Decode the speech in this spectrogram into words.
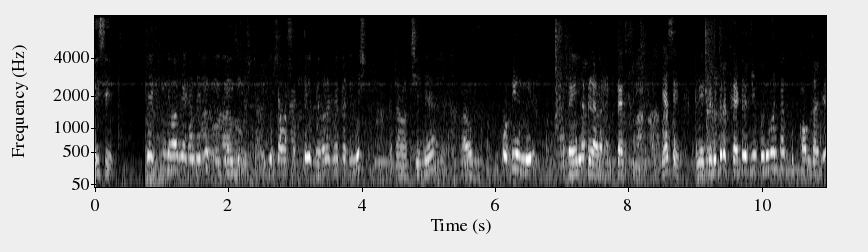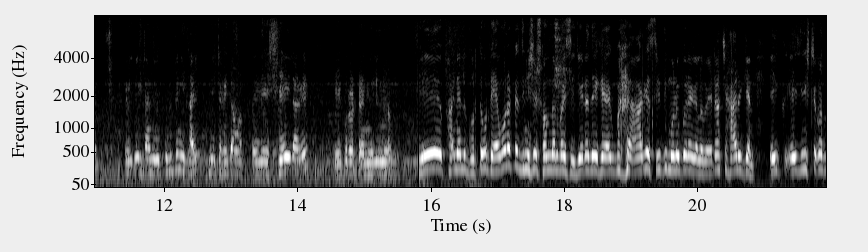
লিছে যে কি নেওয়া যায় এখান থেকে এই এই জিনিসটা এই জিনিসটা আমার সব থেকে ফেভারিট একটা জিনিস, এটা হচ্ছে যে protein milk vanilla flavour fat free ঠিক আছে? মানে এটার ভিতরে ফ্যাটের যে পরিমাণটা খুব কম থাকে, এই জিনিসটা আমি প্রতিদিনই খাই, জিনিসটা খেতে আমার সেই লাগে এই প্রোডাক্টটা নিয়ে নিলাম। এ ফাইনালি ঘুরতে ঘুরতে এমন একটা জিনিসের সন্ধান পাইছি, যেটা দেখে একবার আগে স্মৃতি মনে পড়ে গেল, এটা হচ্ছে হারিকেন এই এই জিনিসটার কথা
